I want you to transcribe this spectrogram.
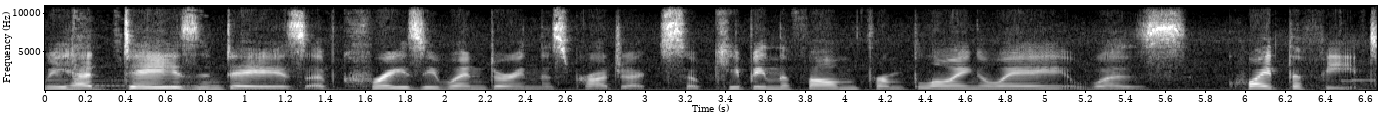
We had days and days of crazy wind during this project, so keeping the foam from blowing away was quite the feat.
